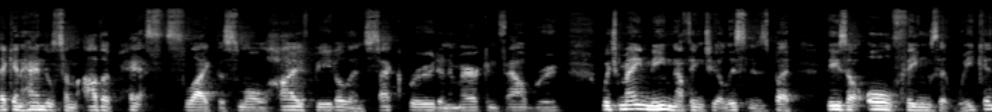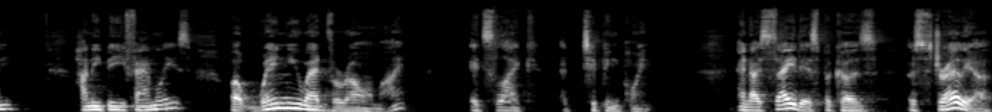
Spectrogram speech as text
They can handle some other pests like the small hive beetle and sac brood and American foul brood, which may mean nothing to your listeners, but these are all things that weaken honeybee families. But when you add varroa mite, it's like a tipping point. And I say this because Australia,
